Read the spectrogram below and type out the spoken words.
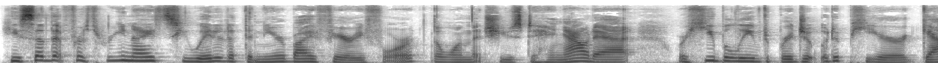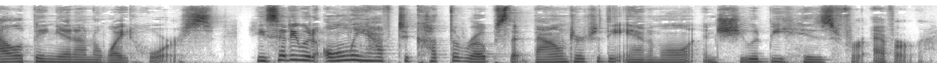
He said that for three nights he waited at the nearby fairy fort, the one that she used to hang out at, where he believed Bridget would appear, galloping in on a white horse. He said he would only have to cut the ropes that bound her to the animal and she would be his forever.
